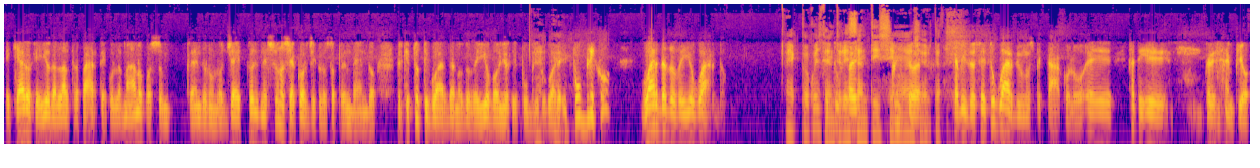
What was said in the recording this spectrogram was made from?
è chiaro che io dall'altra parte con la mano posso prendere un oggetto e nessuno si accorge che lo sto prendendo, perché tutti guardano dove io voglio che il pubblico guardi. Il pubblico guarda dove io guardo. Ecco, questo è interessantissimo. Fai, questo eh, certo. Capito? Se tu guardi uno spettacolo, eh, infatti, eh, per esempio,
